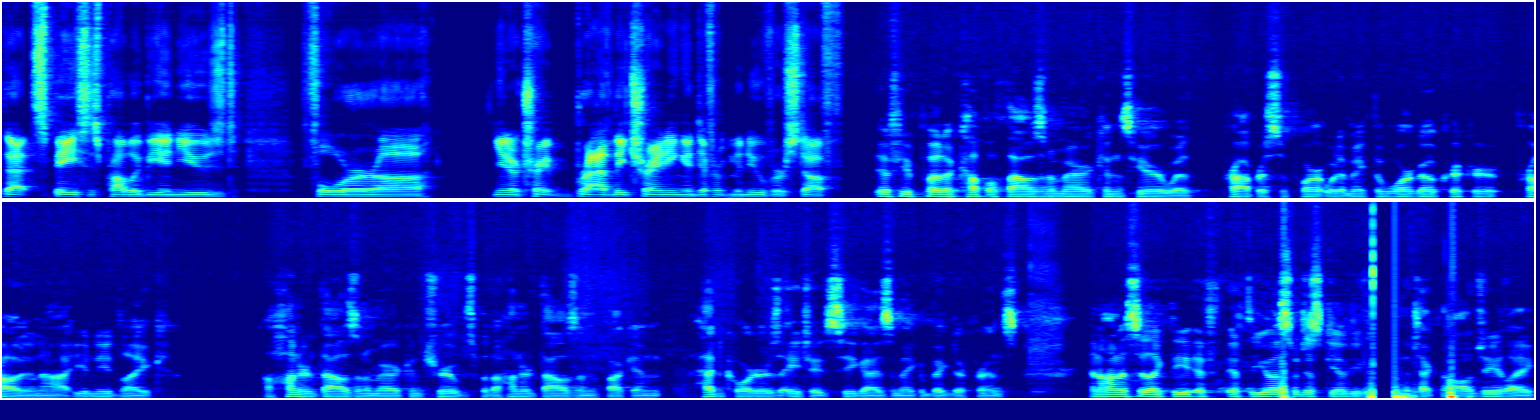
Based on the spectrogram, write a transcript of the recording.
that space is probably being used for uh, you know tra- Bradley training and different maneuver stuff. If you put a couple thousand Americans here with proper support, would it make the war go quicker? Probably not. You need like a hundred thousand American troops with a hundred thousand fucking headquarters HHC guys to make a big difference. And honestly, like the if if the U.S. would just give you the technology, like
